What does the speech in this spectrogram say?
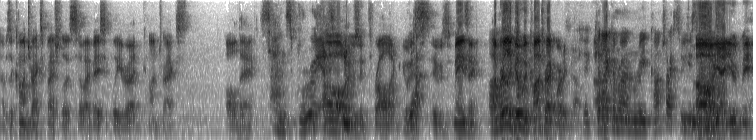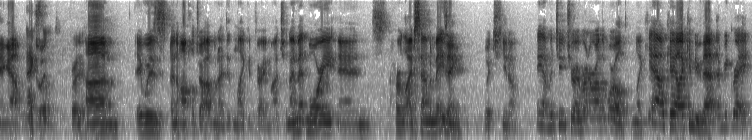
I was a contract specialist, so I basically read contracts all day. Sounds great. Oh, it was enthralling. It was it was amazing. I'm Uh, really good with contract wording now. Can I come around and read contracts with you? Oh yeah, you and me hang out. We'll do it. Excellent. Brilliant. Um, it was an awful job, and I didn't like it very much. And I met Mori, and her life sounded amazing. Which you know, hey, I'm a teacher. I run around the world. I'm like, yeah, okay, I can do that. That'd be great.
